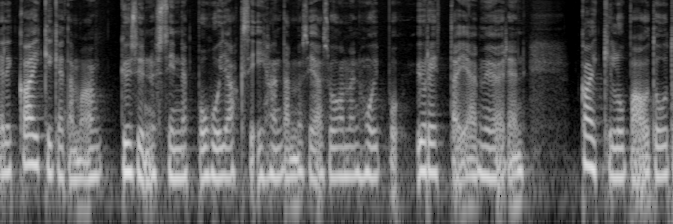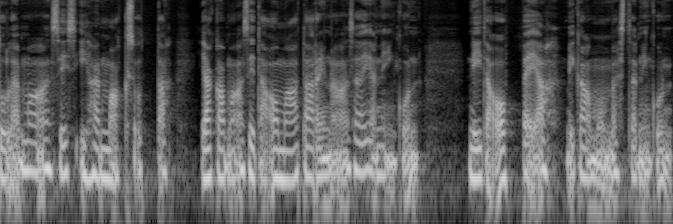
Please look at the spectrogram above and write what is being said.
Eli kaikki, ketä mä oon kysynyt sinne puhujaksi, ihan tämmöisiä Suomen huippuyrittäjiä myöden, kaikki lupautuu tulemaan siis ihan maksutta jakamaan sitä omaa tarinaansa ja niin kuin niitä oppeja, mikä on mun mielestä niin kuin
